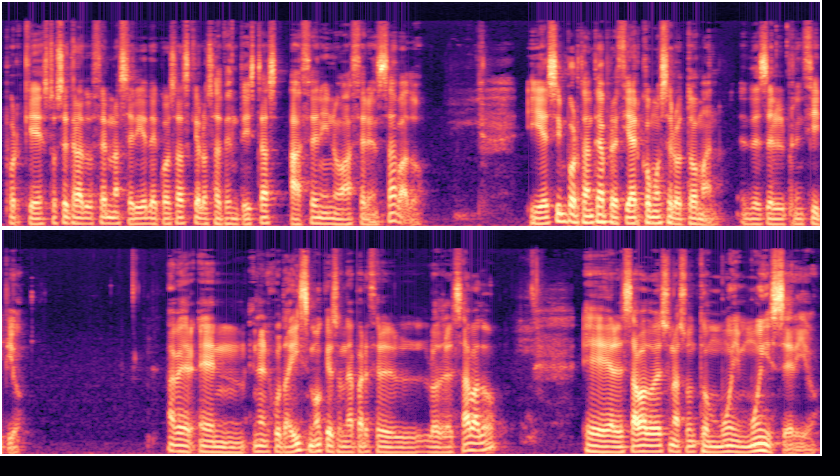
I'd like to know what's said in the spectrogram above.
porque esto se traduce en una serie de cosas que los adventistas hacen y no hacen en sábado. Y es importante apreciar cómo se lo toman desde el principio. A ver, en, el judaísmo, que es donde aparece lo del sábado, el sábado es un asunto muy, muy serio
